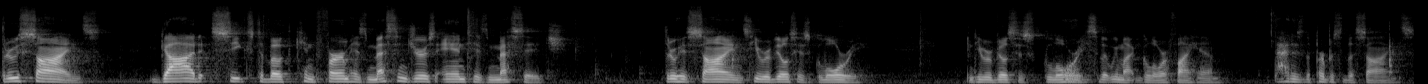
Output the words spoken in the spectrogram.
Through signs, God seeks to both confirm his messengers and his message. Through his signs, he reveals his glory. And he reveals his glory so that we might glorify him. That is the purpose of the signs.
